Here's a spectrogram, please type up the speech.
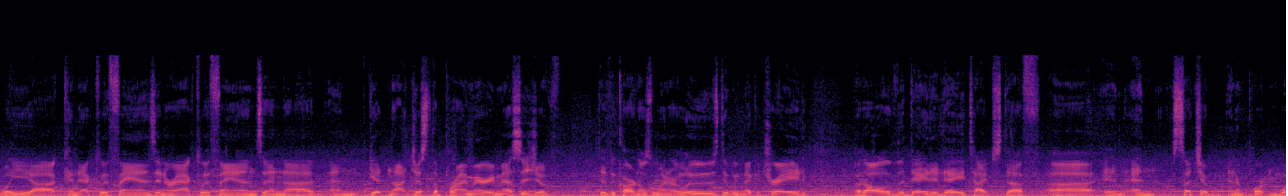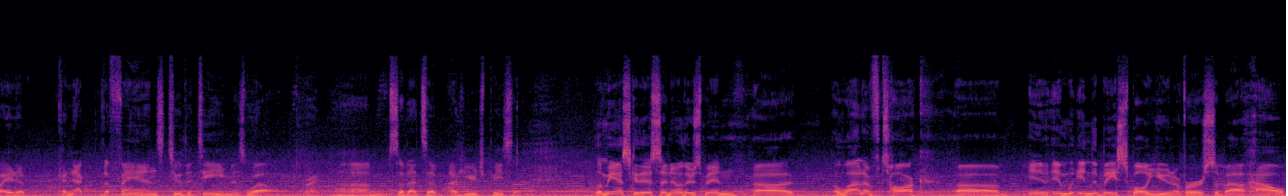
we uh, connect with fans, interact with fans, and uh, and get not just the primary message of did the Cardinals win or lose, did we make a trade, but all of the day-to-day type stuff, uh, and and such a, an important way to connect the fans to the team as well. Right. Um, so that's a, a huge piece of it. Let me ask you this. I know there's been uh, a lot of talk um in, in, in the baseball universe about how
